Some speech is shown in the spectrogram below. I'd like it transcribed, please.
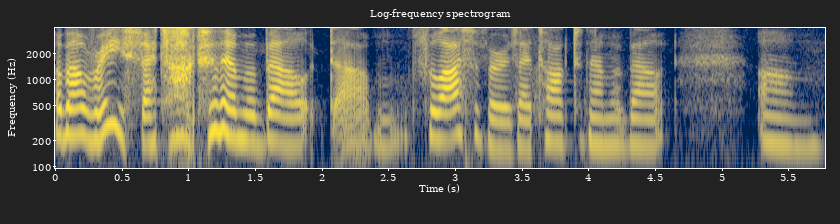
about race. I talked to them about um, philosophers. I talked to them about, um,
